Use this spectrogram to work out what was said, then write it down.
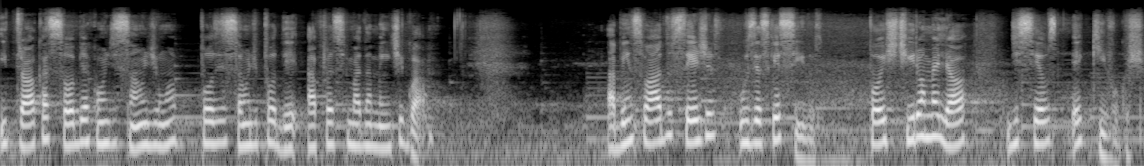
e troca sob a condição de uma posição de poder aproximadamente igual. Abençoados sejam os esquecidos, pois tiram o melhor de seus equívocos.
